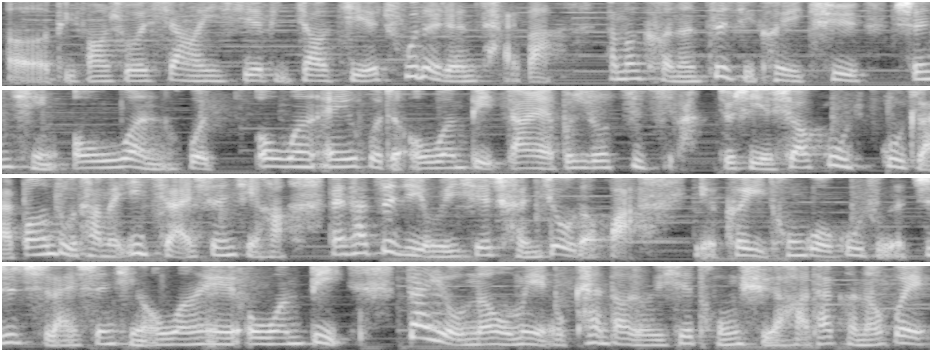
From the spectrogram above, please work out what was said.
呃，比方说像一些比较杰出的人才吧，他们可能自己可以去申请 O1 或 O1A 或者 O1B，当然也不是说自己吧，就是也需要雇雇主来帮助他们一起来申请哈。但他自己有一些成就的话，也可以通过雇主的支持来申请 O1A。A O N B，再有呢，我们也有看到有一些同学哈，他可能会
